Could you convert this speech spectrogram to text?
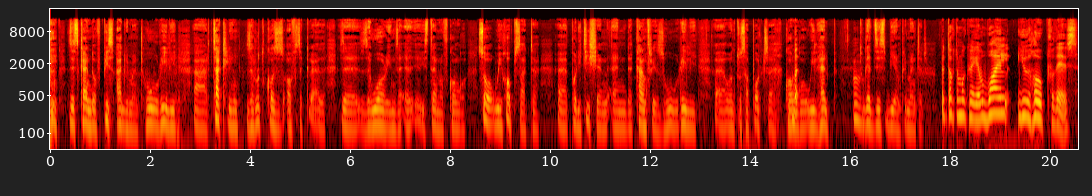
this kind of peace agreement who really are tackling the root causes of the, uh, the, the, war in the uh, eastern of Congo. So we hope that uh, politicians and countries who really uh, want to support uh, Congo but, will help mm. to get this be implemented. But Dr. Mukwege, while you hope for this,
